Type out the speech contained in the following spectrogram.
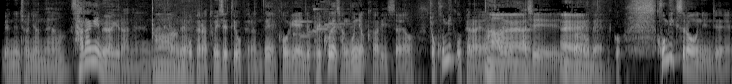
몇 년 전이었나요? 사랑의 묘약이라는 아, 그런 네. 오페라, 도니제티 오페라인데 거기에 이제 벨코레 장군 역할이 있어요. 좀 코믹 오페라예요. 아, 네. 아실 네, 거라고 네. 믿고 코믹스러운 이제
